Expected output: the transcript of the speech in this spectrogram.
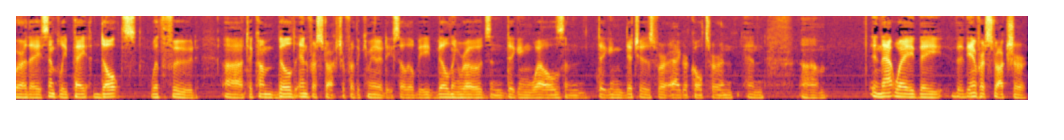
where they simply pay adults with food uh, to come build infrastructure for the community. So they'll be building roads and digging wells and digging ditches for agriculture, and and um, in that way, they the, the, infrastructure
